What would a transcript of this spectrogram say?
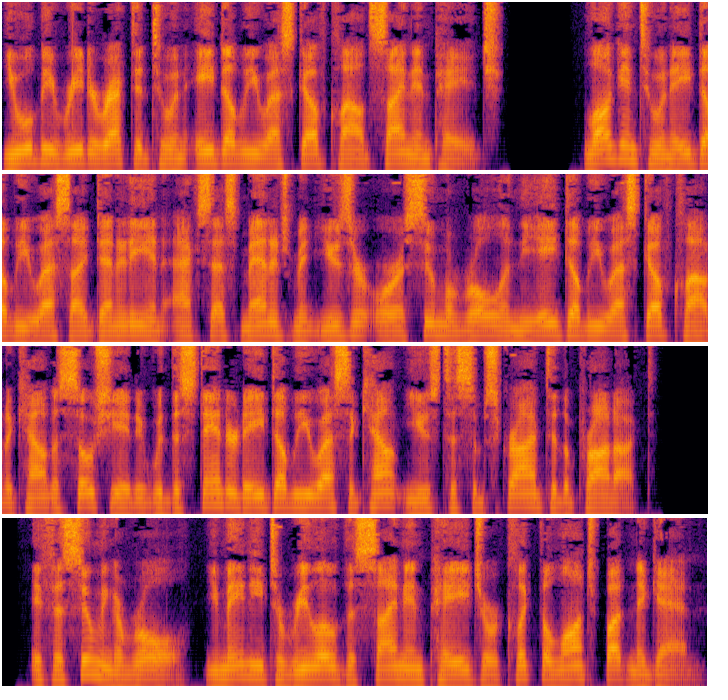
You will be redirected to an AWS GovCloud sign-in page. Log into an AWS Identity and Access Management user or assume a role in the AWS GovCloud account associated with the standard AWS account used to subscribe to the product. If assuming a role, you may need to reload the sign-in page or click the Launch button again.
